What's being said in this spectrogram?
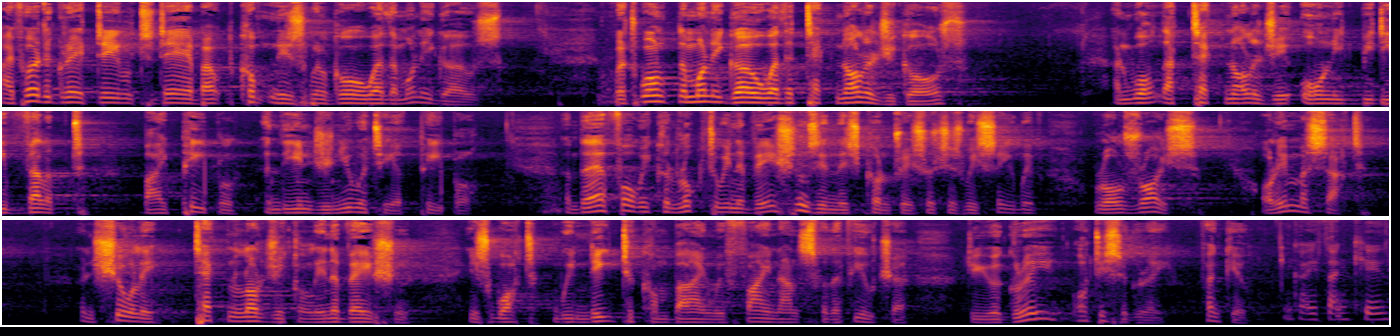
I've heard a great deal today about companies will go where the money goes. But won't the money go where the technology goes? And won't that technology only be developed by people and the ingenuity of people? And therefore, we can look to innovations in this country, such as we see with Rolls Royce or Inmarsat. And surely, technological innovation is what we need to combine with finance for the future. Do you agree or disagree? Thank you. Okay, thank you.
